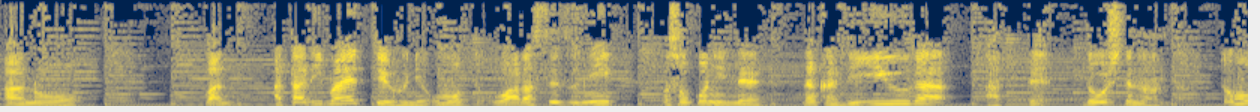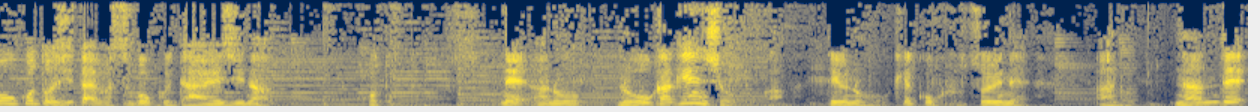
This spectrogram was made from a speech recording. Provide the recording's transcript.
あの、まあ、当たり前っていうふうに思って終わらせずに、まあ、そこにね、なんか理由があって、どうしてなんだと思うこと自体はすごく大事なこと。ね、あの、老化現象とかっていうのも結構そういうね、あの、なんで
